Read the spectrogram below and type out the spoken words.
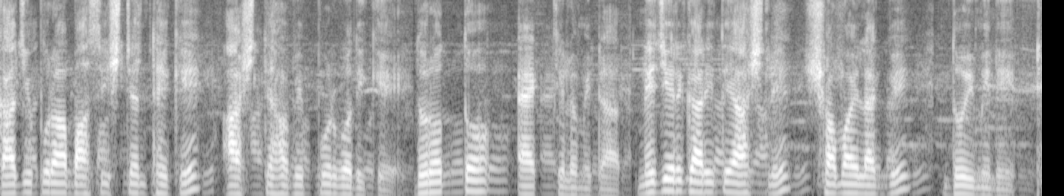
গাজীপুরা বাস স্ট্যান্ড থেকে আসতে হবে পূর্ব দিকে। দূরত্ব এক কিলোমিটার। নিজের গাড়িতে আসলে সময় লাগবে দুই মিনিট।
